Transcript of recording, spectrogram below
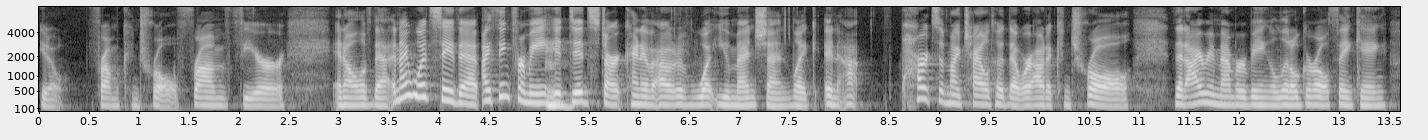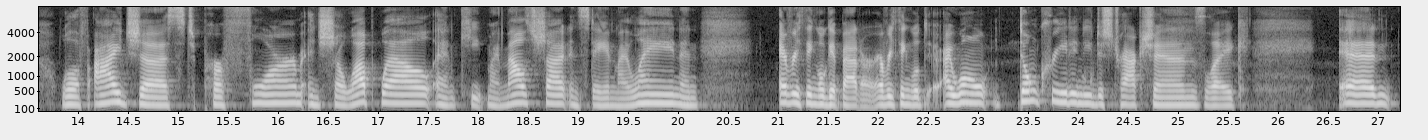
you know, from control, from fear, and all of that. And I would say that I think for me, it mm-hmm. did start kind of out of what you mentioned, like, and uh, parts of my childhood that were out of control that I remember being a little girl thinking, well, if I just perform and show up well and keep my mouth shut and stay in my lane and everything will get better. Everything will I won't don't create any distractions like and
